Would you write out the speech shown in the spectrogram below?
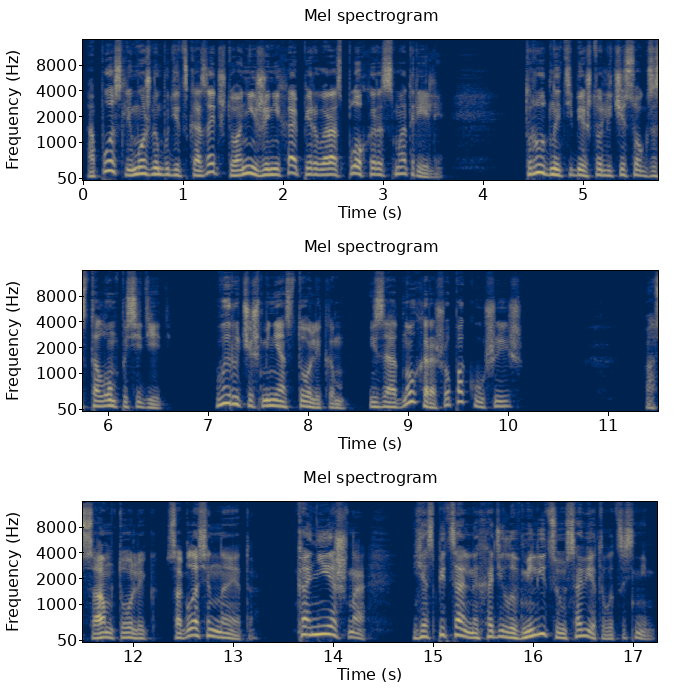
а после можно будет сказать, что они жениха первый раз плохо рассмотрели — Трудно тебе, что ли, часок за столом посидеть? Выручишь меня столиком и заодно хорошо покушаешь. А сам Толик согласен на это? Конечно! Я специально ходила в милицию советоваться с ним.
